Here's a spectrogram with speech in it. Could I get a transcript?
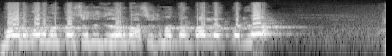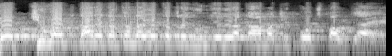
बोल बोल म्हणतात सदतीस हजार बासष्ट मतदान पाडण्यात पडलं. हे चिवट कार्यकर्त्यांना एकत्र घेऊन गेलेल्या कामाची पोच पावती आहे.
